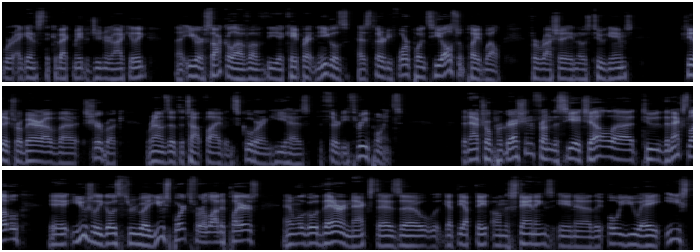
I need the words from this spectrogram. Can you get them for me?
were against the Quebec Major Junior Hockey League. Igor Sokolov of the Cape Breton Eagles has 34 points. He also played well for Russia in those two games. Felix Robert of uh, Sherbrooke rounds out the top five in scoring. He has 33 points. The natural progression from the CHL uh, to the next level it usually goes through uh, U Sports for a lot of players, and we'll go there next as uh, we get the update on the standings in uh, the OUA East.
